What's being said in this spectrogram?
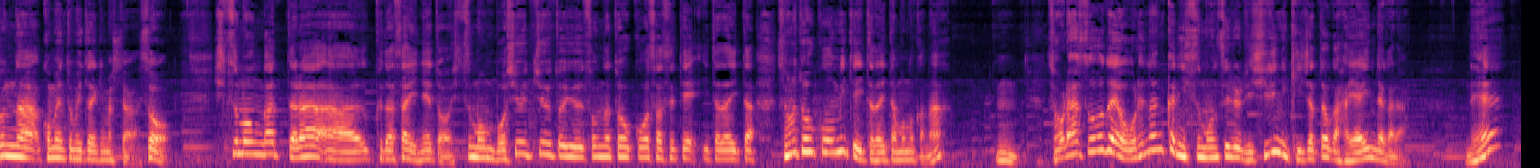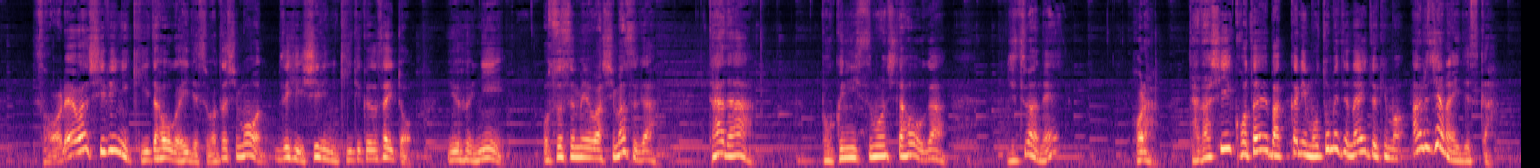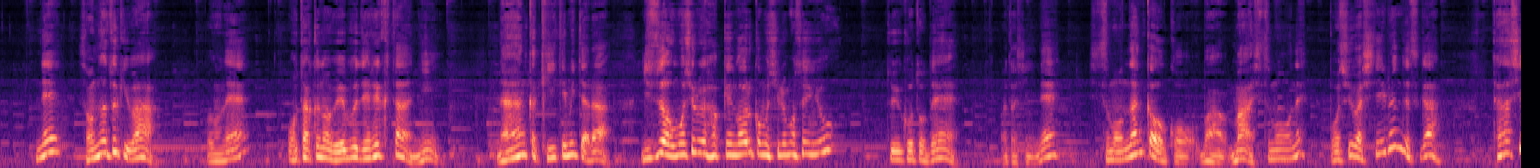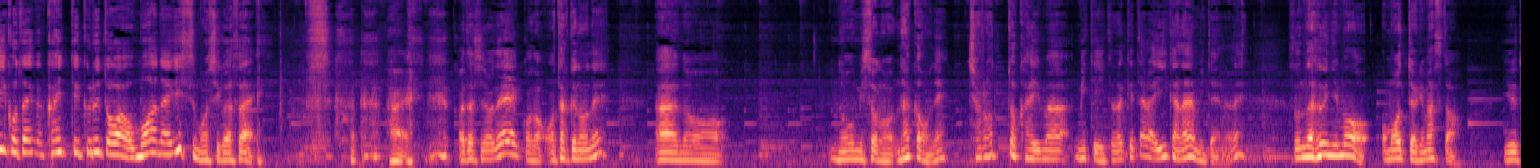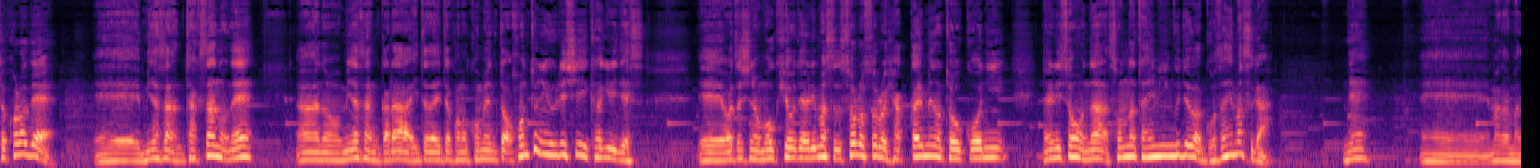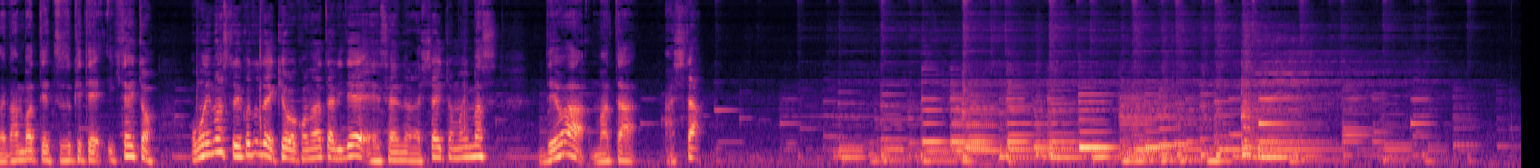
そんなコメントもいただきました。そう。質問があったら、あくださいねと、質問募集中という、そんな投稿をさせていただいた、その投稿を見ていただいたものかな？うん。そりゃそうだよ。俺なんかに質問するより、シリに聞いちゃった方が早いんだから。ね？それはシリに聞いた方がいいです。私もぜひシリに聞いてくださいというふうにおすすめはしますが、ただ、僕に質問した方が、実はね、ほら、正しい答えばっかり求めてない時もあるじゃないですか。ね、そんな時は、このね、オタクのウェブディレクターに、なんか聞いてみたら、実は面白い発見があるかもしれませんよ。ということで、私にね、質問なんかをこう、まあまあ質問をね、募集はしているんですが、正しい答えが返ってくるとは思わないで質問してください。はい。私のね、このオタクのね、あの、脳みその中をね、ちょろっと垣間見ていただけたらいいかな、みたいなね。そんな風にも思っておりますというところで、えー、皆さん、たくさんのね、あの、皆さんからいただいたこのコメント、本当に嬉しい限りです。えー、私の目標であります、そろそろ100回目の投稿になりそうな、そんなタイミングではございますが、ね、えー、まだまだ頑張って続けていきたいと思います。ということで、今日はこの辺りで、えー、さよならしたいと思います。では、また明日。Thank you.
